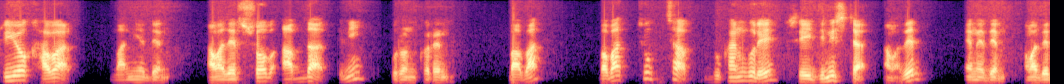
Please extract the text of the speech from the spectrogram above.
প্রিয় খাবার বানিয়ে দেন। আমাদের সব আবদার তিনি পূরণ করেন। বাবা বাবা চুপচাপ দোকান ঘুরে সেই জিনিসটা আমাদের এনে দেন। আমাদের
